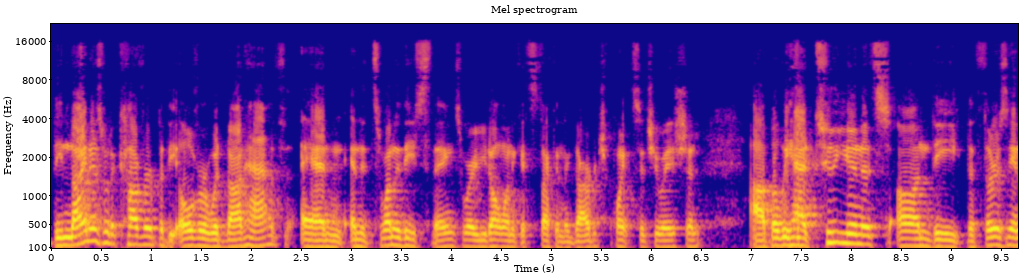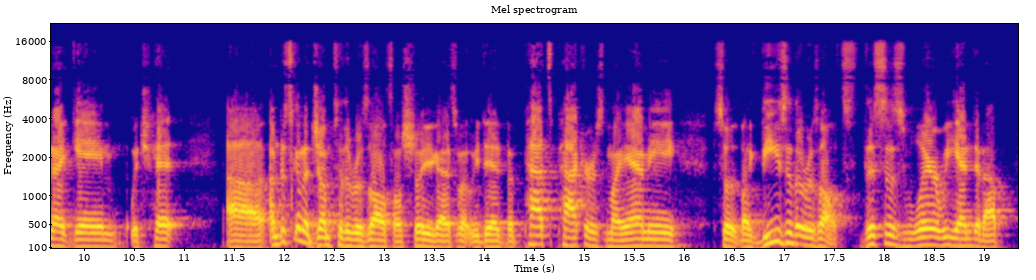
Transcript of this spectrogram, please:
the Niners would have covered, but the over would not have. And and it's one of these things where you don't want to get stuck in the garbage point situation. Uh, but we had two units on the the Thursday night game, which hit. Uh, I'm just going to jump to the results. I'll show you guys what we did. But Pats, Packers, Miami. So like these are the results. This is where we ended up.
